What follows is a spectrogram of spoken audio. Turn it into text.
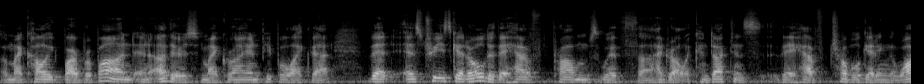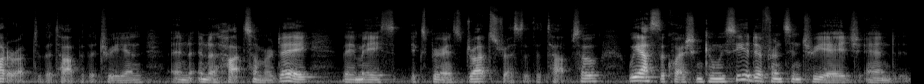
my colleague Barbara Bond and others, Mike Ryan, people like that, that as trees get older, they have problems with uh, hydraulic conductance. They have trouble getting the water up to the top of the tree. And, and in a hot summer day, they may experience drought stress at the top. So we asked the question, can we see a difference in tree age and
